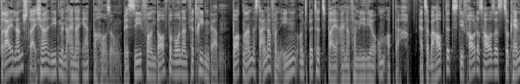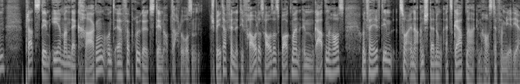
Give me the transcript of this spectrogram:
Drei Landstreicher leben in einer Erdbehausung, bis sie von Dorfbewohnern vertrieben werden. Borgmann ist einer von ihnen und bittet bei einer Familie um Obdach. Als er behauptet, die Frau des Hauses zu kennen, platzt dem Ehemann der Kragen und er verprügelt den Obdachlosen. Später findet die Frau des Hauses Borgmann im Gartenhaus und verhilft ihm zu einer Anstellung als Gärtner im Haus der Familie.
